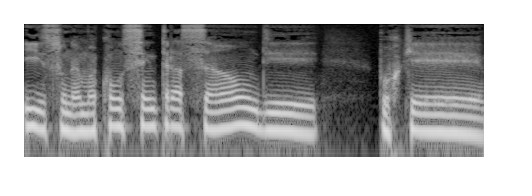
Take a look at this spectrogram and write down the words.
isso, né? Uma concentração de. Porque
